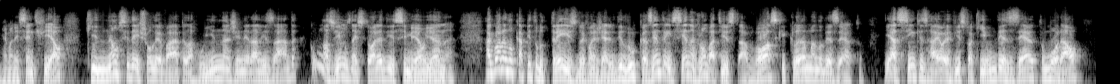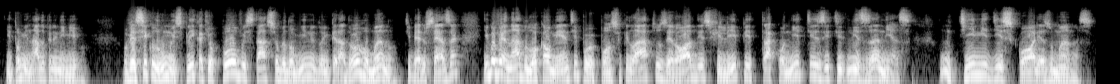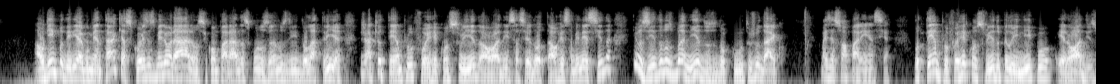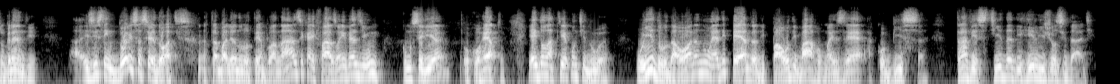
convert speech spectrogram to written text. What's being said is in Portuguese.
Remanescente fiel que não se deixou levar pela ruína generalizada, como nós vimos na história de Simeão e Ana. Agora, no capítulo 3 do Evangelho de Lucas, entra em cena João Batista, a voz que clama no deserto. E é assim que Israel é visto aqui, um deserto moral e dominado pelo inimigo. O versículo 1 explica que o povo está sob o domínio do imperador romano, Tibério César, e governado localmente por Pôncio Pilatos, Herodes, Filipe, Traconites e Lisânias, um time de escórias humanas. Alguém poderia argumentar que as coisas melhoraram se comparadas com os anos de idolatria, já que o templo foi reconstruído, a ordem sacerdotal restabelecida e os ídolos banidos do culto judaico. Mas é só aparência. O templo foi reconstruído pelo iníquo Herodes, o Grande. Existem dois sacerdotes trabalhando no templo, Anás e Caifás, ao invés de um, como seria o correto. E a idolatria continua. O ídolo da hora não é de pedra, de pau ou de barro, mas é a cobiça travestida de religiosidade.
